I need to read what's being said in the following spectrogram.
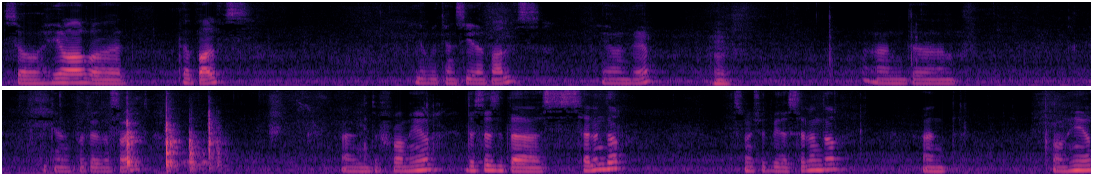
So here are uh, the valves. Here we can see the valves here and there. Hmm. And um, you can put it aside. And from here, this is the cylinder. This one should be the cylinder. And from here,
